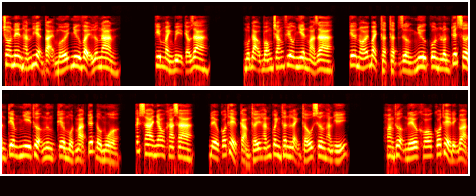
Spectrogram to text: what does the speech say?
Cho nên hắn hiện tại mới như vậy lương nan. Kim mảnh bị kéo ra. Một đạo bóng trắng phiêu nhiên mà ra, kia nói bạch thật thật dường như côn luân tuyết sơn tiêm nhi thượng ngưng kia một mạt tuyết đầu mùa, cách xa nhau kha xa, đều có thể cảm thấy hắn quanh thân lạnh thấu xương hắn ý. Hoàng thượng nếu khó có thể định đoạt,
